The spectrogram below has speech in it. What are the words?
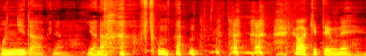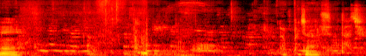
옵니다, 그냥 연하 펌만 해왔기 때문에 네. 나쁘지 않습니다. 지금.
